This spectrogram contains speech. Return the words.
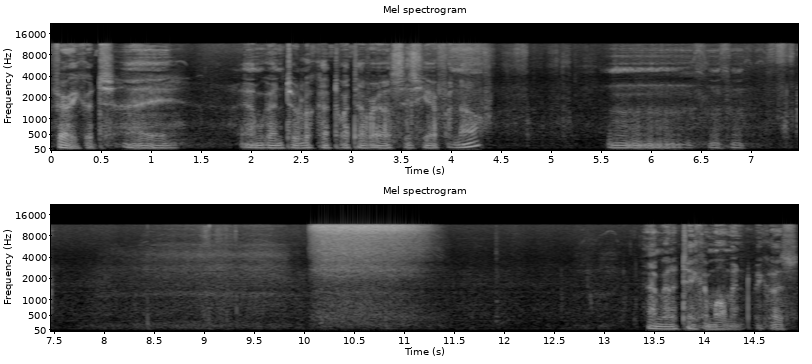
Very good. I am going to look at whatever else is here for now. Mm -hmm. I'm going to take a moment because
